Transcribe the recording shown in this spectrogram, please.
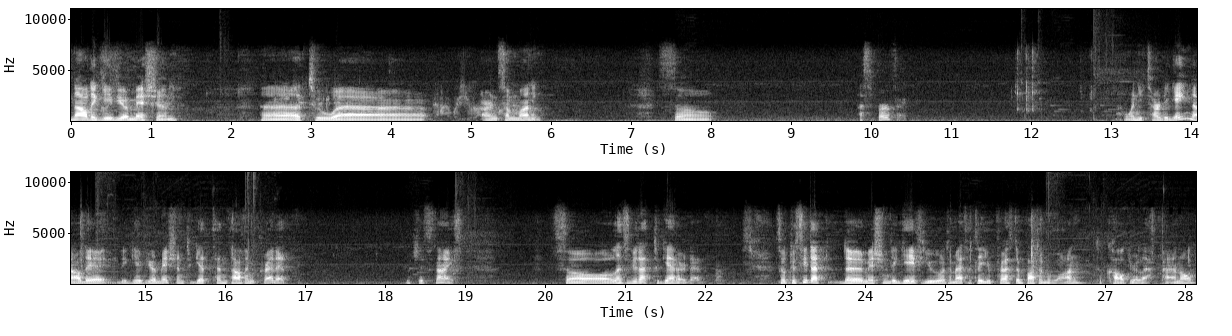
Now they give you a mission uh, to uh, earn some money. So that's perfect. When you start the game now, they, they give you a mission to get 10,000 credit, which is nice. So let's do that together then. So to see that the mission they gave you automatically, you press the button 1 to call your left panel,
